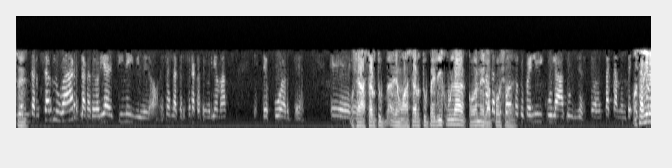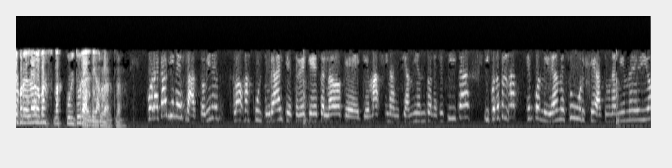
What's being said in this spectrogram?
Sí. Y en tercer lugar, la categoría de cine y video. Esa es la tercera categoría más este, fuerte. Eh, O sea, hacer tu, digamos, hacer tu película con el hacer tu apoyo de... tu película, tu exactamente. O sea, viene por el lado más más cultural, digamos. cultural, claro. Por acá viene exacto, viene el lado más cultural, que se ve que es el lado que, que más financiamiento necesita, y por otro lado, también cuando Idea me surge, hace un año y medio,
